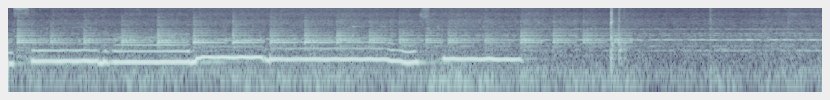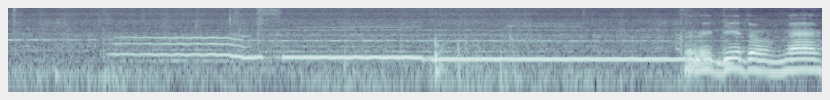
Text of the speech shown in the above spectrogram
Росли два дубочки. Коли дідо вмер,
